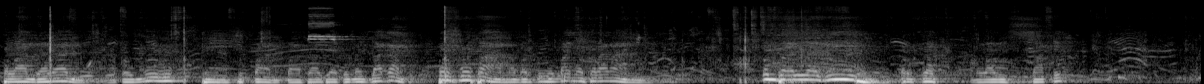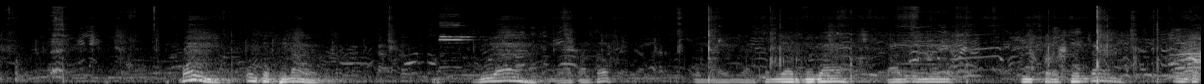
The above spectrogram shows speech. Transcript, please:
pelanggaran atau muluk di depan padahal dia pemain belakang. Perkopa nomor punggung 4 serangan kembali lagi. Perkop melalui sakit. Poin untuk final. Dia melakukan shot pemain yang senior juga kali ini diterjunkan untuk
